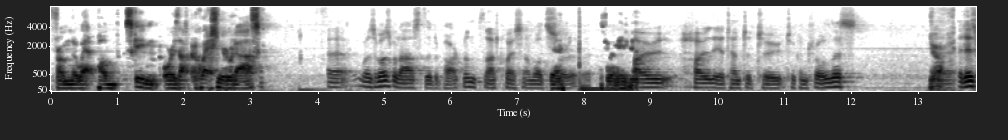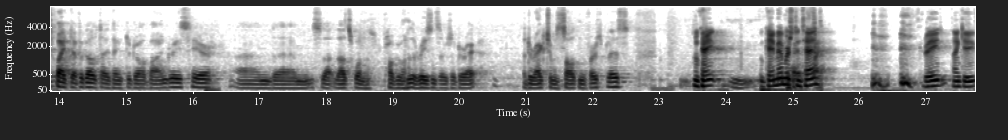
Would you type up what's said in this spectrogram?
from the wet pub scheme, or is that a question you're going to ask? Uh, well, I suppose we'll ask the department that question on what Yeah. sort of, what I mean. how, how they attempted to, to control this. Yeah. It is quite difficult, I think, to draw boundaries here, and um, so that, that's one of, probably one of the reasons there's a direct, a direction was sought in the first place. Okay, okay, members content? Agreed, thank you.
